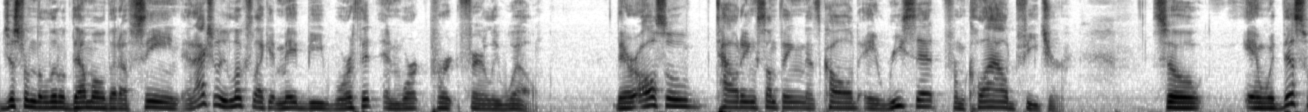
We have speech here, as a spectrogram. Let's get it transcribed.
just from the little demo that I've seen, it actually looks like it may be worth it and work fairly well. They're also touting something that's called a reset from cloud feature. So, and with this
